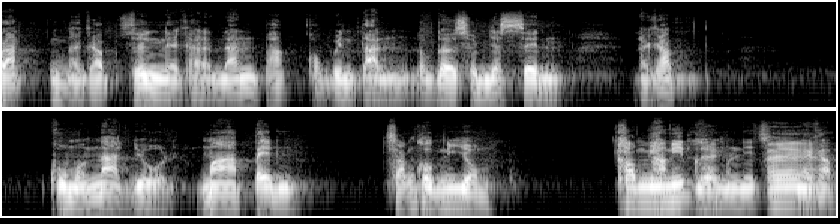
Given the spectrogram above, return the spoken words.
รัฐนะครับ ซึ่งในขณะนั้นพรรคก๊กมินตั๋นดรซุนยัตเซนนะครับ คุมอำนาจอยู่มาเป็นสังคมนิยม คอมมิวนิสต์เลยพรรคคอมมิวนิสต์อ่านะครับ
